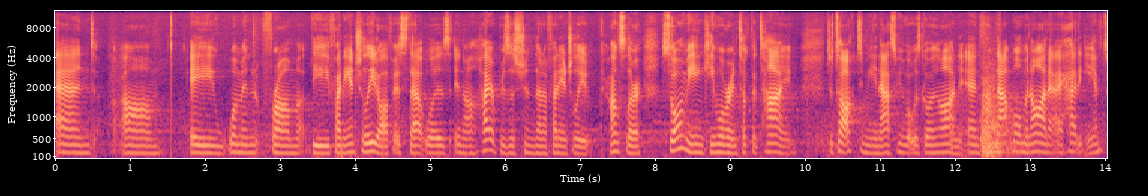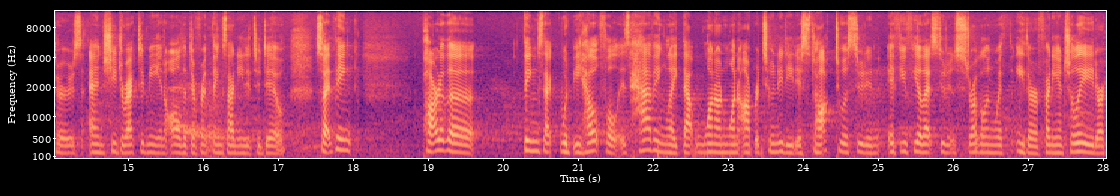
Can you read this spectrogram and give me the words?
And um, a woman from the financial aid office that was in a higher position than a financial aid counselor saw me and came over and took the time to talk to me and ask me what was going on. And from that moment on, I had answers and she directed me in all the different things I needed to do. So I think part of the things that would be helpful is having like that one-on-one opportunity to talk to a student if you feel that student is struggling with either financial aid or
